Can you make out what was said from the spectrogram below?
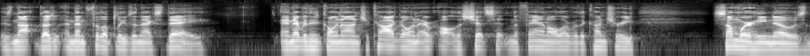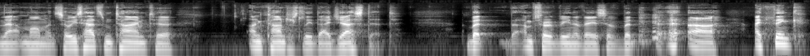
is not doesn't, and then Philip leaves the next day, and everything's going on in Chicago, and all the shit's hitting the fan all over the country. Somewhere he knows in that moment. So he's had some time to unconsciously digest it. But I'm sort of being evasive. But uh, I think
